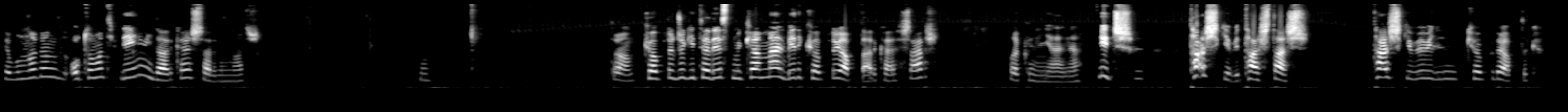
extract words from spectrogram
Ya bunların otomatik değil miydi arkadaşlar bunlar? Tamam. Köprücü gitarist mükemmel bir köprü yaptı arkadaşlar. Bakın yani. Hiç taş gibi taş taş. Taş gibi bir köprü yaptık.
